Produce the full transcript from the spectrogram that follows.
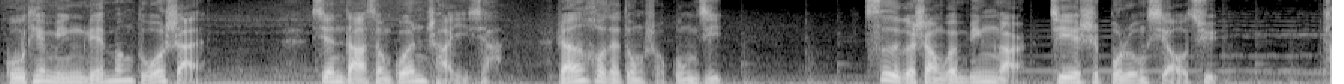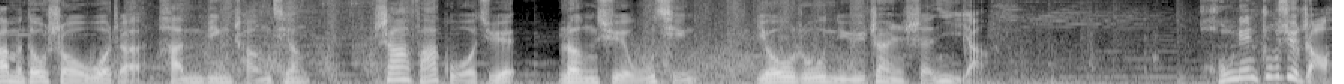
古天明连忙躲闪。先打算观察一下，然后再动手攻击。四个上官冰儿皆是不容小觑，他们都手握着寒冰长枪，杀伐果决，冷血无情，犹如女战神一样。红莲朱雀爪。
